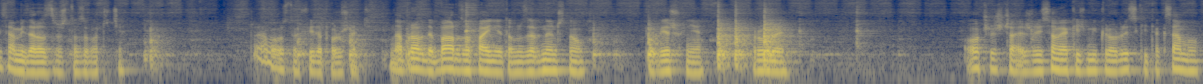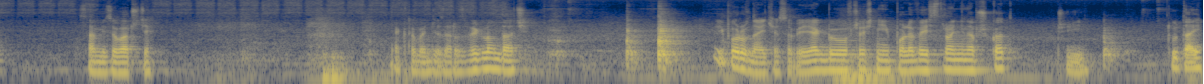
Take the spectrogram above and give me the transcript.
I sami zaraz zresztą zobaczycie. Trzeba po prostu chwilę poruszać. Naprawdę bardzo fajnie tą zewnętrzną powierzchnię rury oczyszcza. Jeżeli są jakieś mikroryski, tak samo. Sami zobaczcie, jak to będzie zaraz wyglądać. I porównajcie sobie, jak było wcześniej po lewej stronie na przykład, czyli tutaj,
